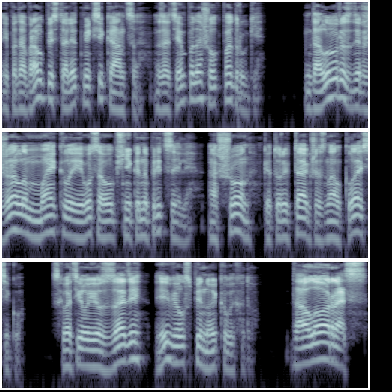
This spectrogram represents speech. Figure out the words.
и подобрал пистолет мексиканца, затем подошел к подруге. Долорес держала Майкла и его сообщника на прицеле, а Шон, который также знал классику, схватил ее сзади и вел спиной к выходу. «Долорес!»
